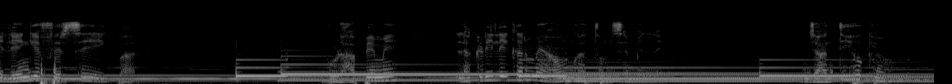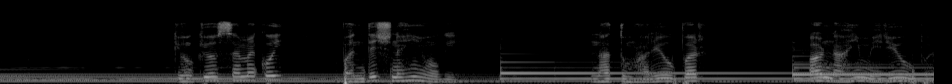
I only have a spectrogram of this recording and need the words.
मिलेंगे फिर से एक बार। बुढ़ापे में लकड़ी लेकर मैं आऊँगा तुमसे मिलने। जानती हो क्यों? क्योंकि उस समय कोई बंदिश नहीं होगी। ना तुम्हारे ऊपर और ना ही मेरे ऊपर।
